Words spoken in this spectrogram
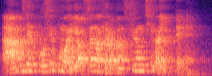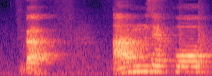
암세포 세포막에 엽산과 결합한 수용체가 있대. 그러니까 암세포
